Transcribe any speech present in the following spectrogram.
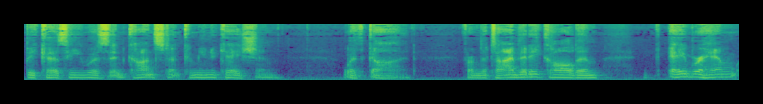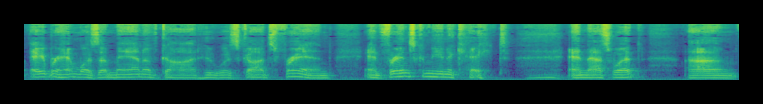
because he was in constant communication with God from the time that he called him. Abraham Abraham was a man of God who was God's friend, and friends communicate, and that's what um,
